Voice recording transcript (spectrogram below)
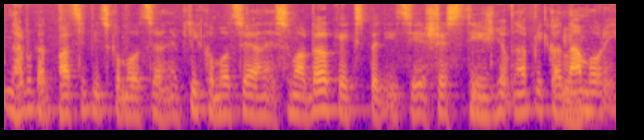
Napríklad v Pacifickom oceáne, v Tichom oceáne som mal veľké expedície, 6 týždňov, napríklad mm. na mhm. mori.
